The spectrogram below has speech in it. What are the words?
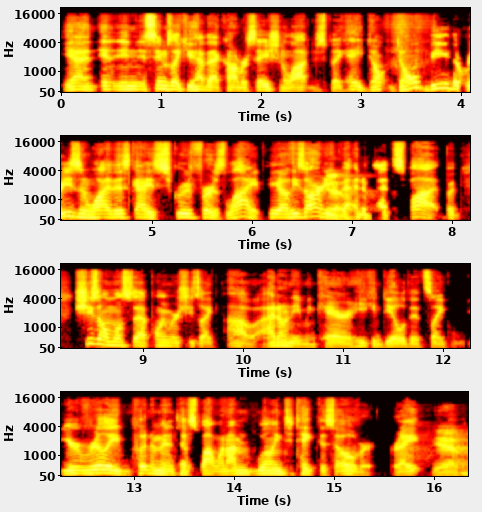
yeah, and, and, and, it seems like you have that conversation a lot. Just like, hey, don't don't be the reason why this guy is screwed for his life. You know, he's already yeah. in a bad spot. But she's almost to that point where she's like, oh, I don't even care. He can deal with it. It's like you're really putting him in a tough spot when I'm willing to take this over, right? Yeah.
